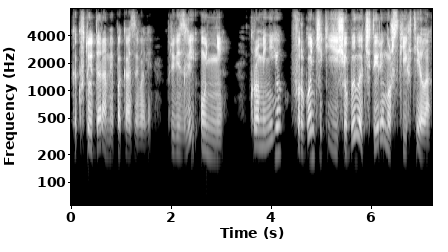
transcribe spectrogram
как в той дораме показывали, привезли Онни. Кроме нее, в фургончике еще было четыре мужских тела.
